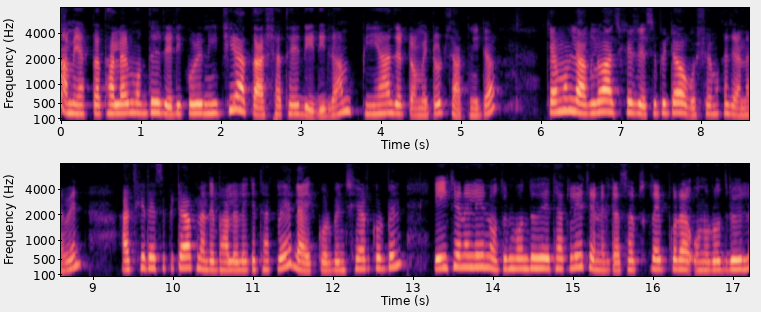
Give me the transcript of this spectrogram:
আমি একটা থালার মধ্যে রেডি করে নিয়েছি আর তার সাথে দিয়ে দিলাম পেঁয়াজ আর টমেটোর চাটনিটা। কেমন লাগল আজকের রেসিপিটা অবশ্যই আমাকে জানাবেন। আজকের রেসিপিটা আপনাদের ভালো লেগে থাকলে লাইক করবেন শেয়ার করবেন। এই চ্যানেলে নতুন বন্ধু হয়ে থাকলে চ্যানেলটা সাবস্ক্রাইব করার অনুরোধ রইল।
